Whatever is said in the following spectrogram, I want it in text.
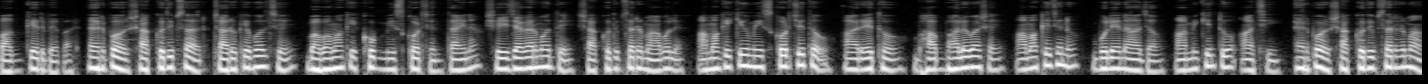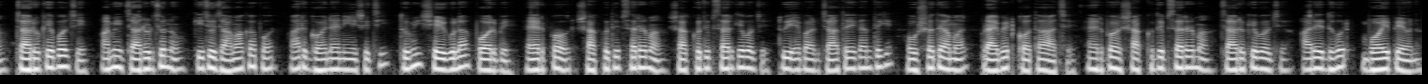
ভাগ্যের ব্যাপার। এরপর সাক্ষ্যদীপ স্যার চারুকে বলছে, বাবা মাকে খুব মিস করছেন, তাই না? সেই জায়গার মধ্যে সাক্ষ্যদীপ স্যারের মা বলে, আমাকে কেউ মিস করছে তো? আর এত ভাব ভালোবাসায় আমাকে যেন বলে না যাও। আমি কিন্তু আছি এরপর সাক্ষ্যদীপ স্যারের মা চারুকে বলছে, আমি চারুর জন্য কিছু জামা কাপড় আর গয়না নিয়ে এসেছি, তুমি সেগুলা পরবে। এরপর সাক্ষ্যদীপ স্যারের মা সাক্ষ্যদীপ স্যারকে বলছে, তুই এবার যা তো এখান থেকে, ওর সাথে আমার প্রাইভেট কথা আছে। এরপর সাক্ষ্যদীপ স্যারের মা চারুকে বলছে, আরে ধুর, ভয় পেও না।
